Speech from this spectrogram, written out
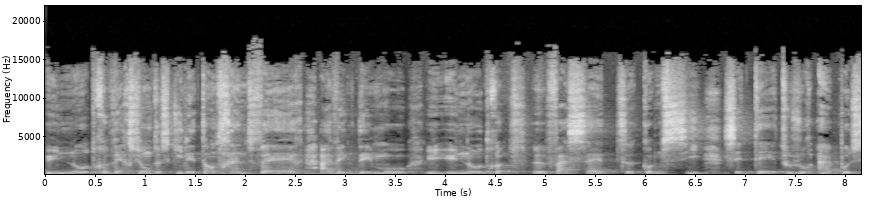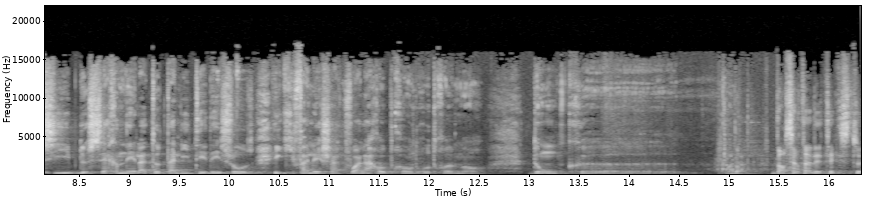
une autre version de ce qu'il est en train de faire avec des mots, une autre facette, comme si c'était toujours impossible de cerner la totalité des choses et qu'il fallait chaque fois la reprendre autrement. Donc dans certains des textes,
